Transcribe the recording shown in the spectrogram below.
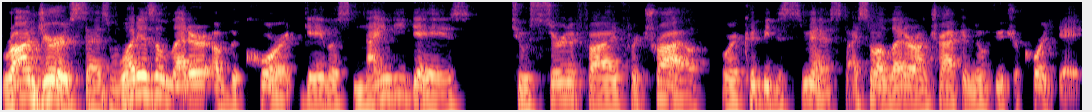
Ron Jers says, "What is a letter of the court gave us 90 days to certified for trial or it could be dismissed. I saw a letter on track and no future court date.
